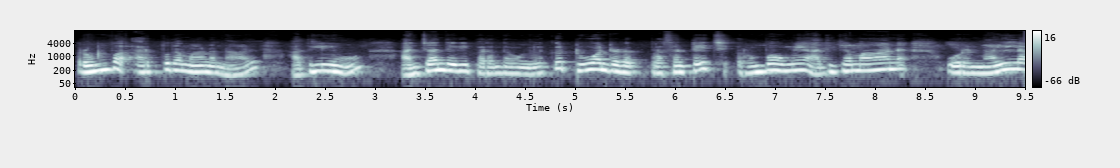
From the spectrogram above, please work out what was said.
ரொம்ப அற்புதமான நாள். அதுலேயும் அஞ்சாந்தேதி பிறந்தவங்களுக்கு டூ ஹண்ட்ரட் பர்சன்டேஜ் ரொம்பவுமே அதிகமான ஒரு நல்ல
